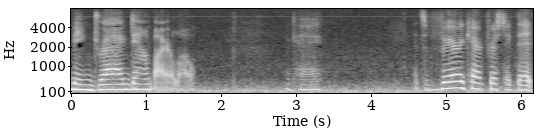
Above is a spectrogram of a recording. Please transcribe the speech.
being dragged down by our low. Okay? It's very characteristic that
